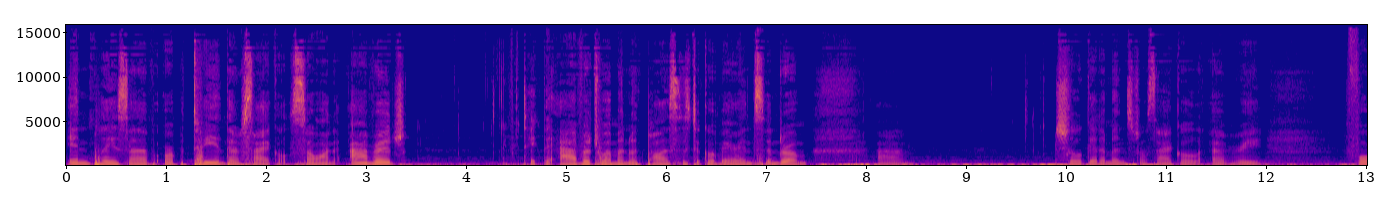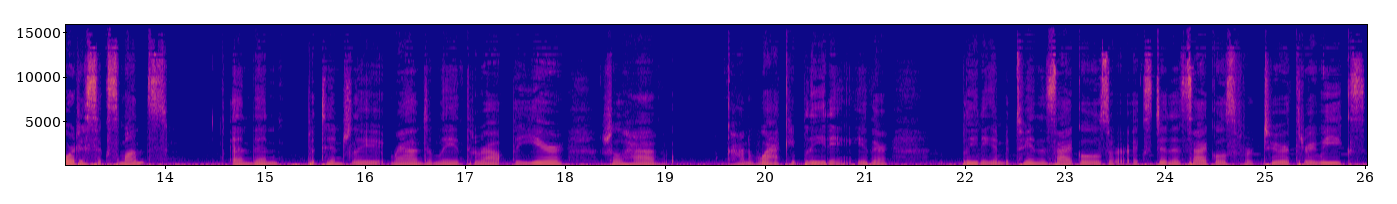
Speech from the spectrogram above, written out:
in place of or between their cycles. So on average, if you take the average woman with polycystic ovarian syndrome, um, she'll get a menstrual cycle every four to six months, and then potentially randomly throughout the year, she'll have kind of wacky bleeding, either bleeding in between the cycles or extended cycles for two or three weeks.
